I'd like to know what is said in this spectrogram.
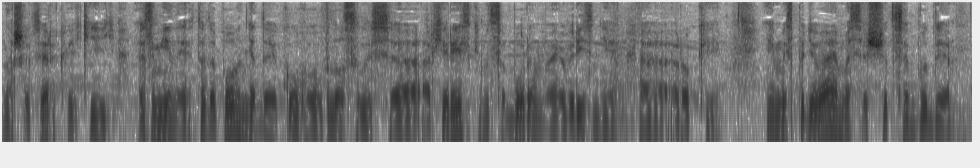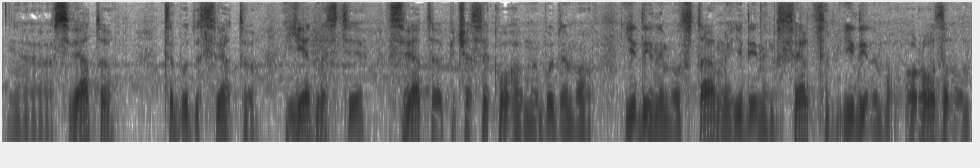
нашої церкви, який зміни та доповнення до якого вносилися архієрейськими соборами в різні е, роки. І ми сподіваємося, що це буде е, свято. Це буде свято єдності, свято, під час якого ми будемо єдиними устами, єдиним серцем, єдиним розумом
